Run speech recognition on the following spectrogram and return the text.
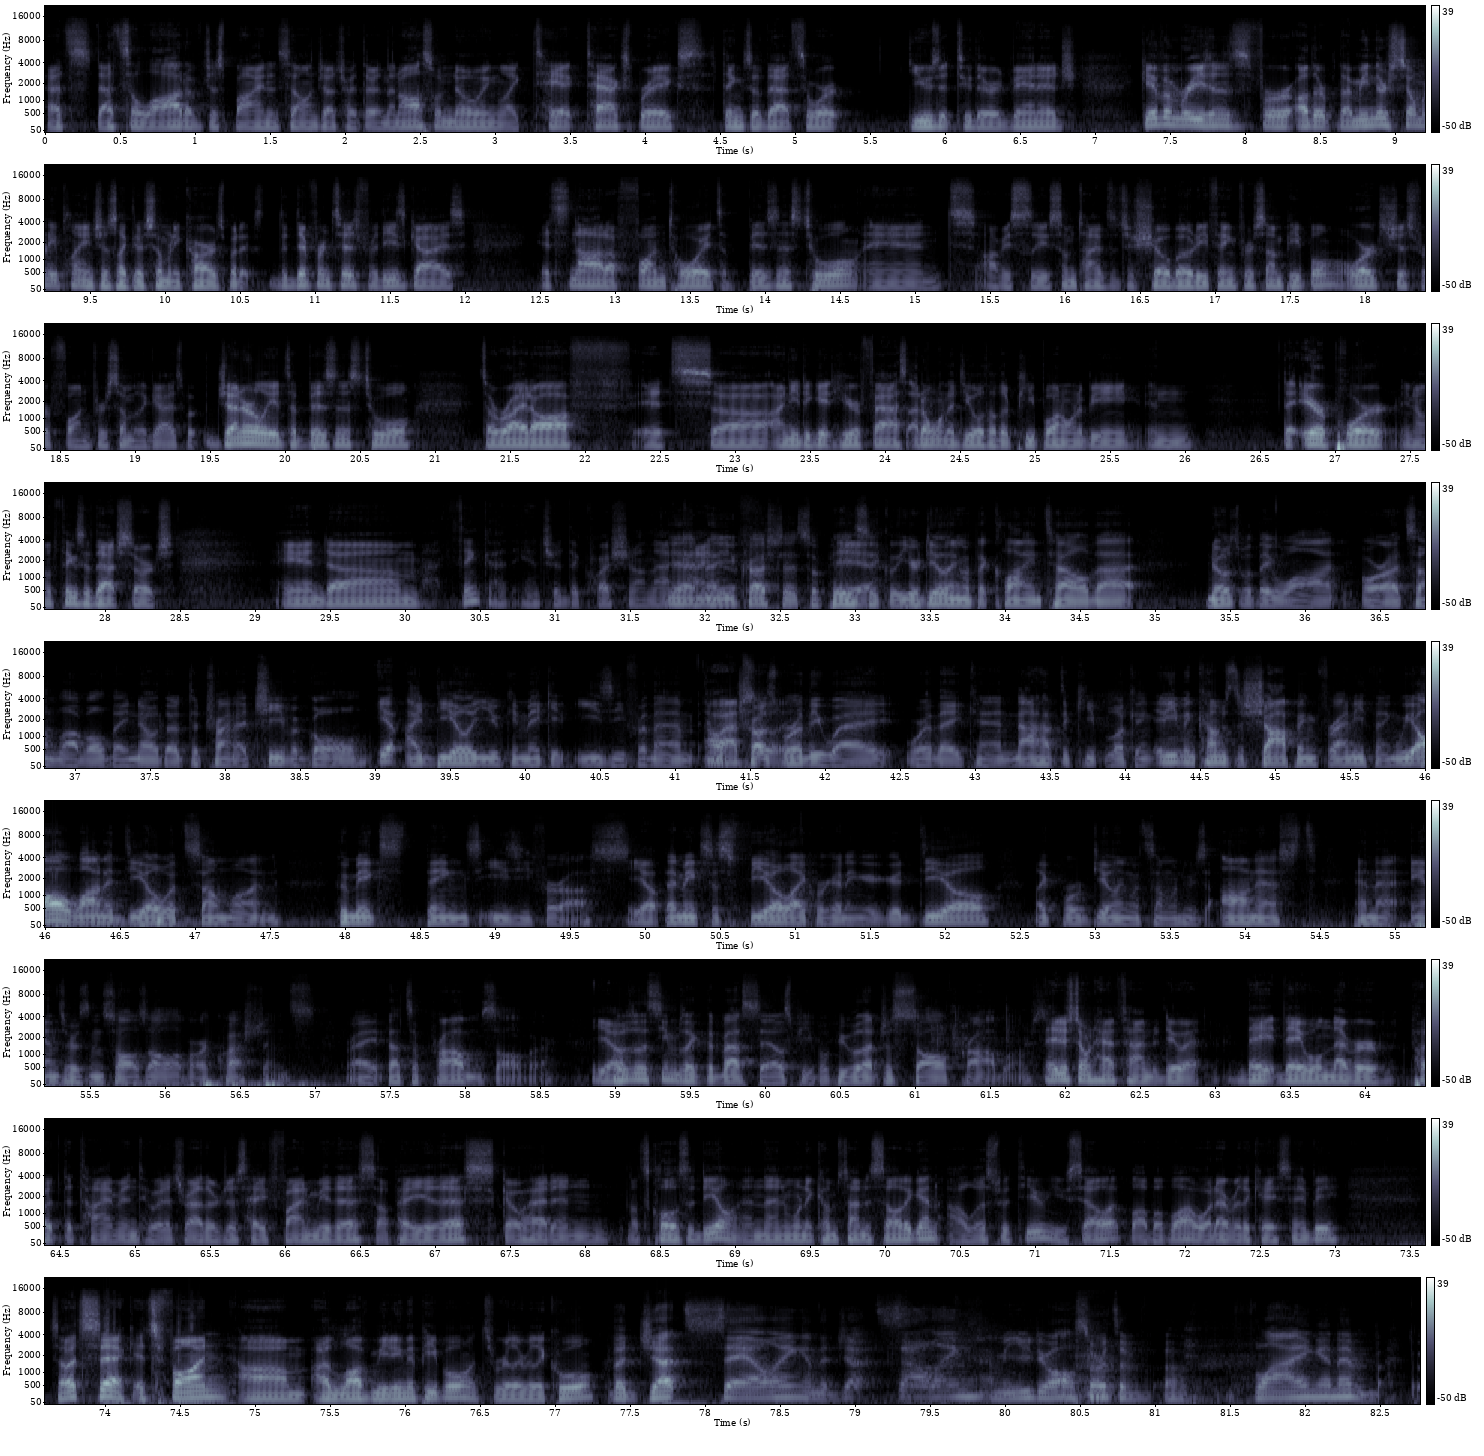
That's that's a lot of just buying and selling jets right there. And then also knowing like ta- tax breaks, things of that sort. Use it to their advantage. Give them reasons for other. I mean, there's so many planes, just like there's so many cars. But the difference is for these guys, it's not a fun toy it's a business tool and obviously sometimes it's a showboaty thing for some people or it's just for fun for some of the guys but generally it's a business tool. It's a write-off. It's uh, i need to get here fast. I don't want to deal with other people. I don't want to be in the airport you know things of that sort and um, i think i answered the question on that yeah, no, you crushed it. So basically, you're dealing with a clientele that knows what they want, or at some level, they know that they're trying to achieve a goal. Yep. Ideally, you can make it easy for them in Oh, a absolutely. trustworthy way where they can not have to keep looking. It even comes to shopping for anything. We all want to deal with someone who makes things easy for us. Yep. That makes us feel like we're getting a good deal, like we're dealing with someone who's honest and that answers and solves all of our questions. Right? That's a problem solver. Yep. Those are seems like the best salespeople, people that just solve problems. They just don't have time to do it. They they will never put the time into it. It's rather just, hey, find me this, I'll pay you this, go ahead and let's close the deal. And then when it comes time to sell it again, I'll list with you, you sell it, blah blah blah, whatever the case may be. So it's sick. It's fun. Um, I love meeting the people. It's really really cool. the jet sailing and the jet selling. I mean, you do all sorts of, of flying in it,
